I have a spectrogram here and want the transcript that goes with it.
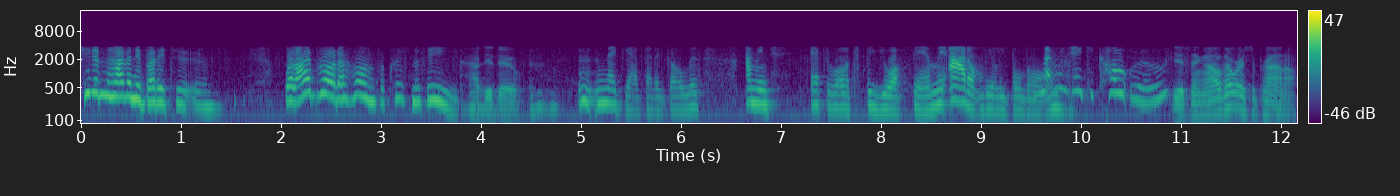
she didn't have anybody to. Um, well, I brought her home for Christmas Eve. How do you do? M- Maybe I'd better go, Liz. I mean, after all, it's for your family. I don't really belong. Let me take your coat, Ruth. Do you sing alto or soprano?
